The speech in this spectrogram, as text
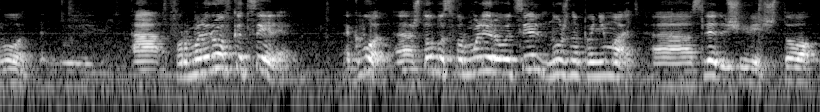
Вот. А формулировка цели. Так вот, а, чтобы сформулировать цель, нужно понимать а, следующую вещь, что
